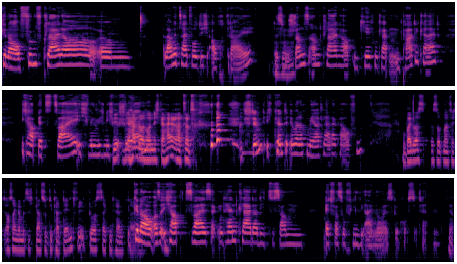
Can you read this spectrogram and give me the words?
genau, fünf Kleider, ähm, lange Zeit wollte ich auch drei, dass ich Mhm. ein Standesamtkleid habe, ein Kirchenkleid und ein Partykleid. Ich habe jetzt zwei, ich will mich nicht Wir, wir beschweren. haben doch noch nicht geheiratet. Stimmt, ich könnte immer noch mehr Kleider kaufen. Wobei du hast, das sollte man vielleicht auch sagen, damit es nicht ganz so dekadent wirkt, du hast Secondhand-Kleider. Genau, also ich habe zwei Secondhand-Kleider, die zusammen etwa so viel wie ein neues gekostet hätten. Ja.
